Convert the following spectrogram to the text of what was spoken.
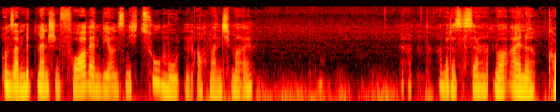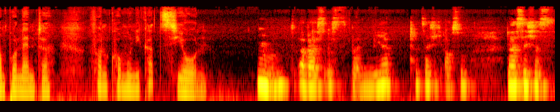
unseren Mitmenschen vor, wenn wir uns nicht zumuten, auch manchmal. Ja, aber das ist ja nur eine Komponente von Kommunikation. Mhm. Aber es ist bei mir tatsächlich auch so, dass ich es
